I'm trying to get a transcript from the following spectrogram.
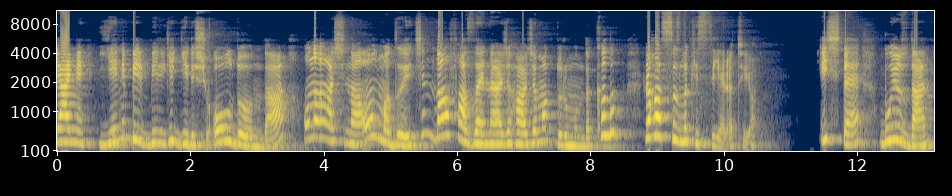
Yani yeni bir bilgi girişi olduğunda ona aşina olmadığı için daha fazla enerji harcamak durumunda kalıp rahatsızlık hissi yaratıyor. İşte bu yüzden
